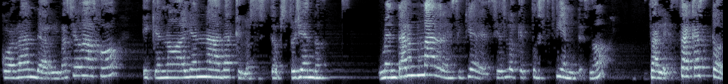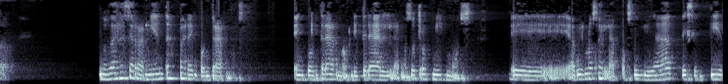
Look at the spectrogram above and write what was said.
corran de arriba hacia abajo y que no haya nada que los esté obstruyendo. Mentar madre, si quieres, si es lo que tú sientes, ¿no? Sale, sacas todo. Nos das las herramientas para encontrarnos, encontrarnos literal a nosotros mismos, eh, abrirnos a la posibilidad de sentir,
